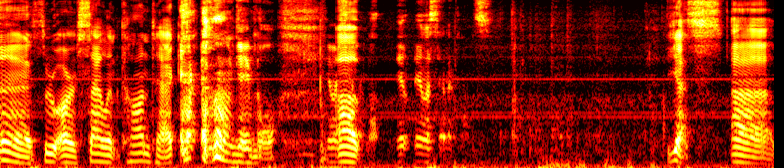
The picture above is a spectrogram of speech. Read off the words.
uh, through our silent contact Gabe Newell. It was, Uh, It, it was Santa Claus. Yes, uh,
